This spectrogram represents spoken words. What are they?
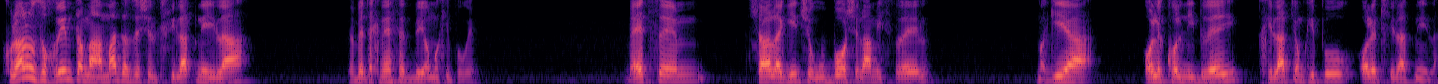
כולנו זוכרים את המעמד הזה של תפילת נעילה בבית הכנסת ביום הכיפורים. בעצם אפשר להגיד שרובו של עם ישראל מגיע או לכל נדרי תחילת יום כיפור או לתפילת נעילה.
